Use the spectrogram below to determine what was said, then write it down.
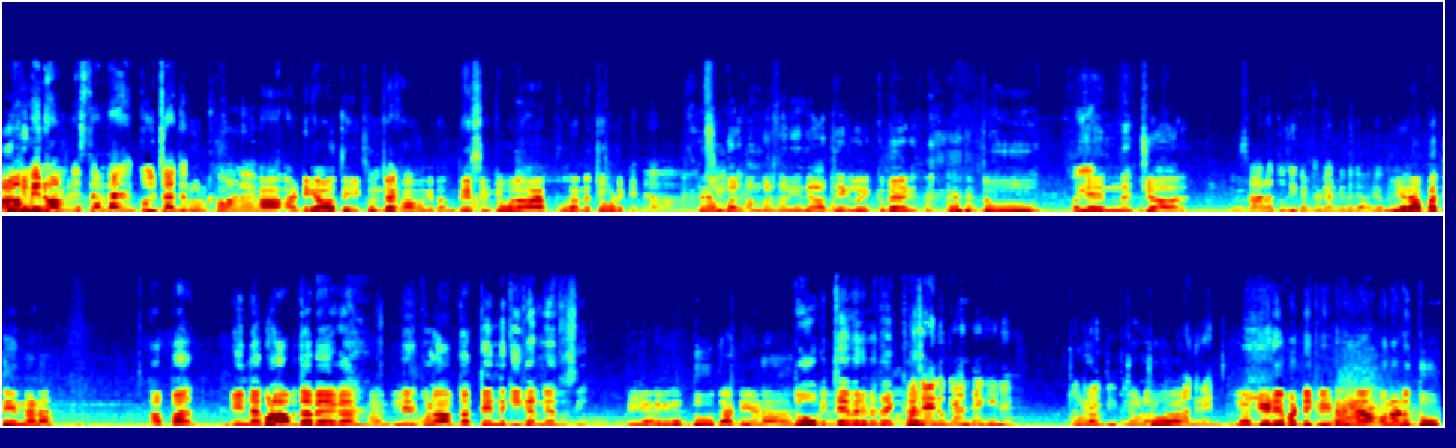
ਮੰਮੀ ਨੂੰ ਅੰਮ੍ਰਿਤਸਰ ਦਾ ਕੁਲਚਾ ਜ਼ਰੂਰ ਖਵਾਉਣਾ ਹੈ ਆ ਆਂਟੀ ਆਓ ਤੇ ਕੁਲਚਾ ਖਵਾਵਾਂਗੇ ਤੁਹਾਨੂੰ ਦੇਸੀ ਘਿਓ ਦਾ ਪੂਰਾ ਨਿਚੋੜ ਕੇ ਅੰਬਰ ਅੰਬਰਸਰੀਆਂ ਦੇ ਹੱਥ ਦੇਖ ਲਓ ਇੱਕ ਬੈਗ ਦੋ ਤਿੰਨ ਚਾਰ ਸਾਰਾ ਤੁਸੀਂ ਇਕੱਠਾ ਕਰਕੇ ਲਿਜਾ ਰਹੇ ਹੋ ਯਾਰ ਆਪਾਂ ਤਿੰਨ ਆ ਨਾ ਆਪਾਂ ਇਹਨਾਂ ਕੋਲ ਆਪਦਾ ਬੈਗ ਆ ਮੇਰੇ ਕੋਲ ਆਪਦਾ ਤਿੰਨ ਕੀ ਕਰਨੇ ਆ ਤੁਸੀਂ ਤੇ ਯਾਰ ਵੀ ਦੋ ਤੁਹਾਡੇ ਆ ਨਾ ਦੋ ਕਿੱਥੇ ਆ ਮੇਰੇ ਮੈਂ ਤਾਂ ਇੱਕ ਅੱਛਾ ਇਹਨੂੰ ਕਹਿੰਦੇ ਕੀ ਨੇ ਅੰਗਰੇਜ਼ੀ 'ਚ ਝੋਲਾ ਅੰਗਰੇਜ਼ੀ ਯਾਰ ਜਿਹੜੇ ਵੱਡੇ ਕ੍ਰੀਏਟਰ ਸੀ ਨਾ ਉਹਨਾਂ ਨੂੰ ਦੋ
